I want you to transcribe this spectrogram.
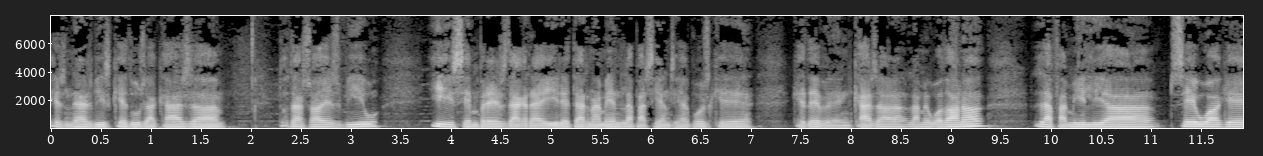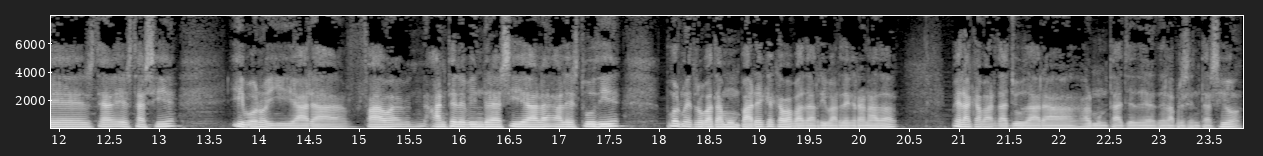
els nervis que dus a casa, tot això és viu i sempre és d'agrair eternament la paciència pues, que, que té en casa la meva dona, la família seua que està, està així, i, bueno, i ara, fa, antes de vindre així a l'estudi, pues, m'he trobat amb un pare que acabava d'arribar de Granada per acabar d'ajudar al muntatge de, de la presentació.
